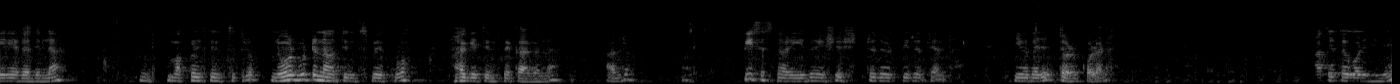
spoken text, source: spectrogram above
ಏನಿರೋದಿಲ್ಲ. ಮಕ್ಕಳು ತಿನ್ಸಿದ್ರು. ನೋಡ್ಬಿಟ್ಟು ನಾವು ತಿನ್ನಿಸ್ಬೇಕು ಹಾಗೆ ತಿನ್ಸೋಕ್ಕಾಗಲ್ಲ ಆದರೂ ಪೀಸಸ್ ನೋಡಿ, ಇದು ಎಷ್ಟೆಷ್ಟು ದೊಡ್ಡದಿರುತ್ತೆ ಅಂತ. ಇವಾಗ ಅದು ತೊಳ್ಕೊಳ್ಳೋಣ. ಪಾತ್ರೆ ತೊಗೊಂಡಿದ್ದೀನಿ.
